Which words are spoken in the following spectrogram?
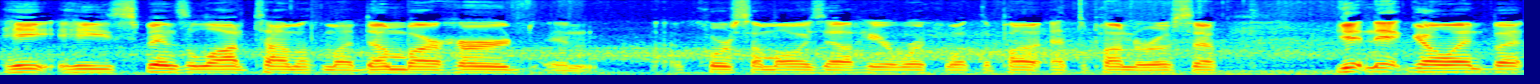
he he spends a lot of time with my Dunbar herd, and of course I'm always out here working with the at the Ponderosa, getting it going. But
